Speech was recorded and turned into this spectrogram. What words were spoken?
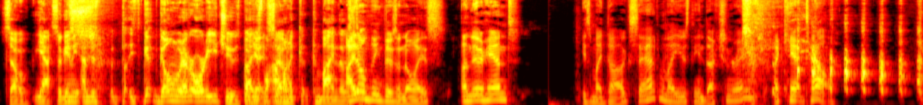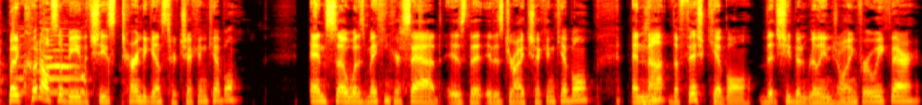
so yeah, so give me. I'm just go in whatever order you choose, but I just want, so I want to c- combine those. I don't think there's a noise. On the other hand, is my dog sad when I use the induction range? I can't tell. But it could also be that she's turned against her chicken kibble. And so what is making her sad is that it is dry chicken kibble and Mm-hmm. not the fish kibble that she'd been really enjoying for a week there.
